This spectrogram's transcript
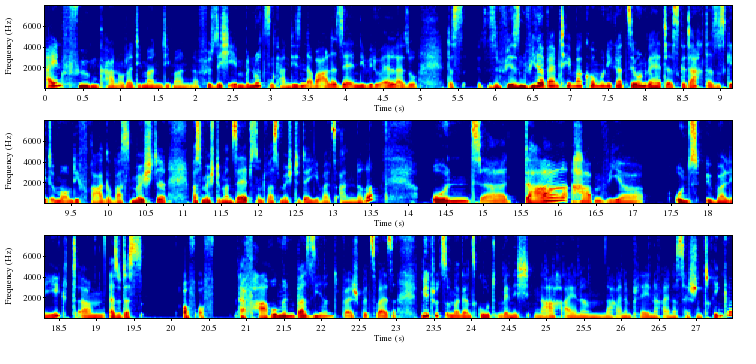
einfügen kann oder die man, die man für sich eben benutzen kann. Die sind aber alle sehr individuell. Also das, das, wir sind wieder beim Thema Kommunikation. Wer hätte es gedacht? Also es geht immer um die Frage, was möchte, was möchte man selbst und was möchte der jeweils andere. Und äh, da haben wir uns überlegt, ähm, also das auf, auf Erfahrungen basierend beispielsweise. Mir tut es immer ganz gut, wenn ich nach einem, nach einem Play, nach einer Session trinke.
